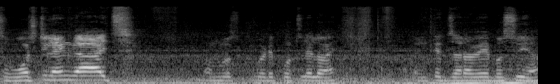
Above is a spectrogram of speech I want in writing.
सो वॉच टी लाईन गायच कडे पोचलेलो आहे. इथेच जरा वेळ बसूया.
